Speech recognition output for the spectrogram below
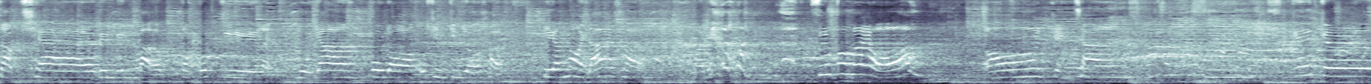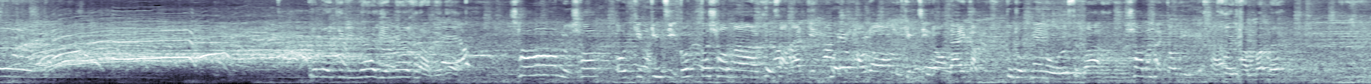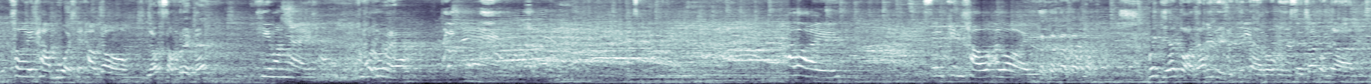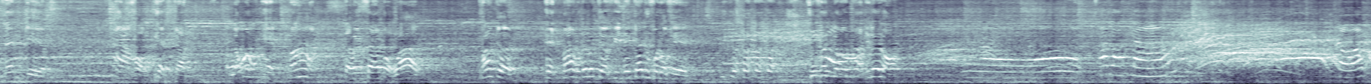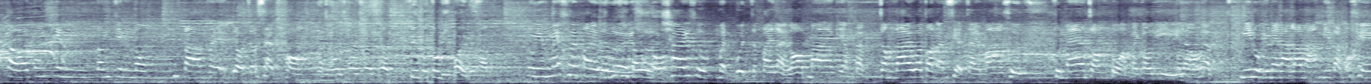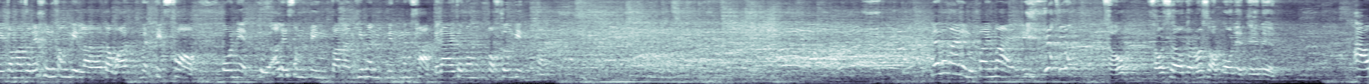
จับแชร์บิมบิมแบบตอกกกี ปูดองอุกินกินเยอะค่ะ เลี้ยงหน่อยได้ค่ะขอเนี่ยซื้อตัวเลยเหรออ๋อเก่งจัง Good girl ๆทำไมกินง่ายเลี้ยงง่ายขนาดนี้เนี่ยชอบหนูชอบโอ้กิมกิมจิก็ก็ชอบมากคือสามารถกินหัวไชเท้าดองหรือกิมจิดองได้กับทุกๆเมนูรู้สึกว่าชอบอาหารเกาหลีค่ะ เคยทำบ้างไหมเคยทำหัวไชเท้าดองแล้วสำเร็จไหมพี่ว่าไงคะทุกคนว่าไงฮะอร่อยซื้อกินเขาอร่อย เมื่อกี้ก่อนหน้าที่มีขึ้นมาเรามีเซสชั่นของการเล่นเกมกินของเผ็ดกัน แล้วมันเผ็ดมาก แต่แฟนๆบอกว่า ถ้าเกิดเผ็ดมากเราได้มาเจอฟีนให้แก้ทุกคนโอเค ทุกคนยอมขนาดนี้เลยเหรอโอ้น่ารักนะ แต่ว่าแต่ว่าต้องกินต้องกินนมตามไปเดี๋ยวจะแสบท้องใช่ใช่ใช่ใช่ฟีนไปเกาหลีบ่อยไหมครับ หนูยังไม่เคยไปเลยังไม่ยเคยไปเหรอ ใช่คือเหมือนบุญจะไปหลายรอบมากอย่างแบบจำได้ว่าตอนนั้นเสียใจมากคือ คุณแม่จองตั๋วไปเกาหลีแล้วแบบ มีหนูอยู่ในร้านแล้วนะ มีแบบโอเคกำลังจะได้ขึ้นเครื่องบินแล้ว แต่ว่าเหมือนติดขอบโอเน็ตหรืออะไรซัมติงตอนนั้นที่มันมันมันขาดไม่ได้ก็ต้องตกเครื่องบินนะคะไม่เป็นไรเดี๋ยวหนูไปใหม่ เขาเขาแซวกันว่าสอบโอเน็ตเอเน็ตเอา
